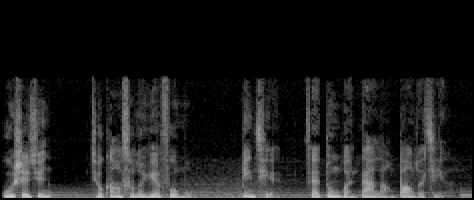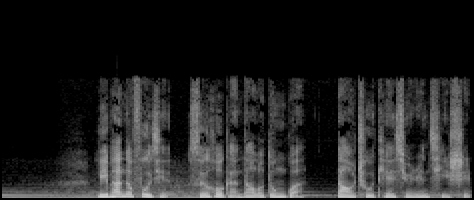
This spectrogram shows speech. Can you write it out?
吴世军就告诉了岳父母，并且在东莞大朗报了警。李潘的父亲随后赶到了东莞，到处贴寻人启事。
